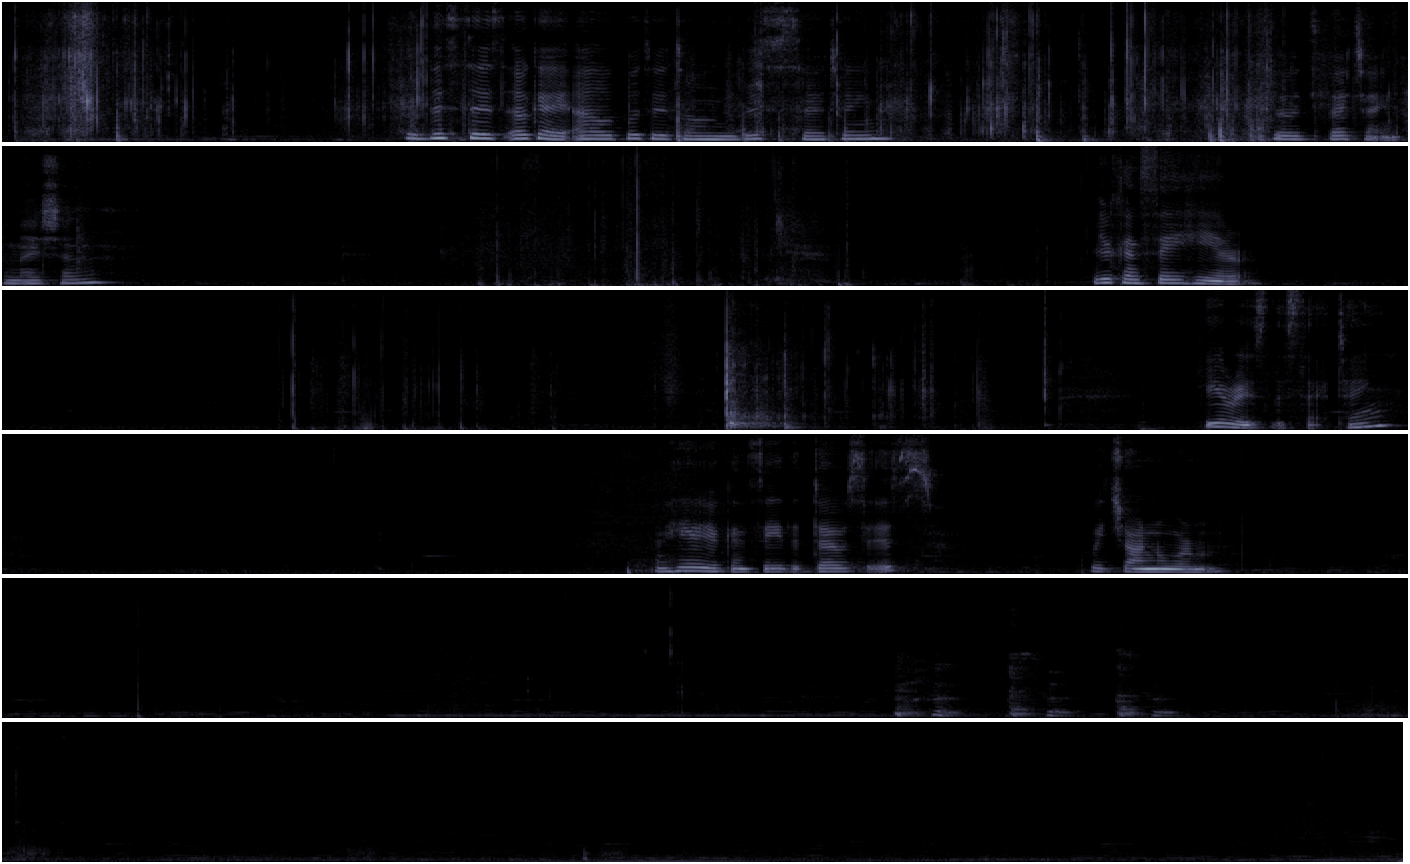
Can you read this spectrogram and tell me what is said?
So this is, okay, I'll put it on this setting so it's better information. You can see here Here is the setting. And here you can see the doses, which are norm.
